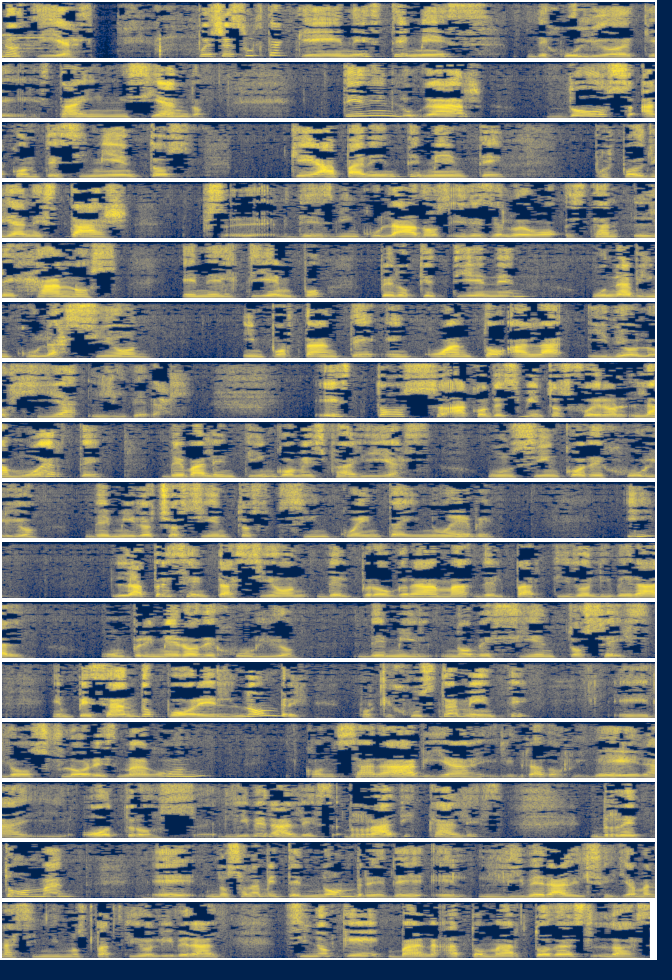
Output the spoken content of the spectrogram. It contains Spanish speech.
Buenos días. Pues resulta que en este mes de julio que está iniciando, tienen lugar dos acontecimientos que aparentemente pues podrían estar pues, eh, desvinculados y desde luego están lejanos en el tiempo, pero que tienen una vinculación importante en cuanto a la ideología liberal. Estos acontecimientos fueron la muerte de Valentín Gómez Farías, un 5 de julio de 1859, y la presentación del programa del Partido Liberal, un primero de julio de 1906 empezando por el nombre, porque justamente eh, los Flores Magón, con Sarabia y Librado Rivera y otros eh, liberales radicales, retoman eh, no solamente el nombre del de liberal, y se llaman a sí mismos Partido Liberal, sino que van a tomar todas las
